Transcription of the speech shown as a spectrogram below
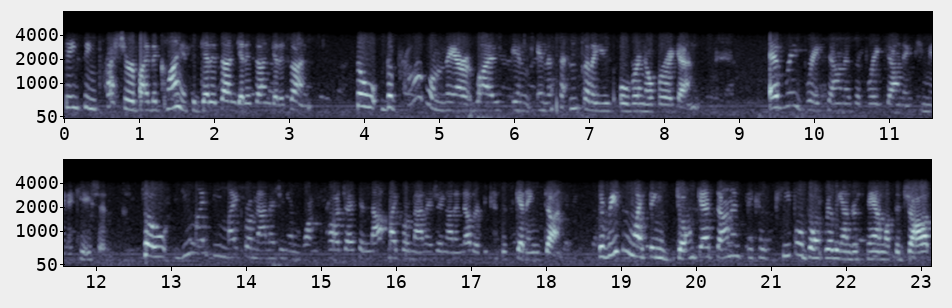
facing pressure by the client to get it done, get it done, get it done. So the problem there lies in in the sentence that I use over and over again. Every breakdown is a breakdown in communication. So you might be micromanaging in one project and not micromanaging on another because it's getting done. The reason why things don't get done is because people don't really understand what the job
